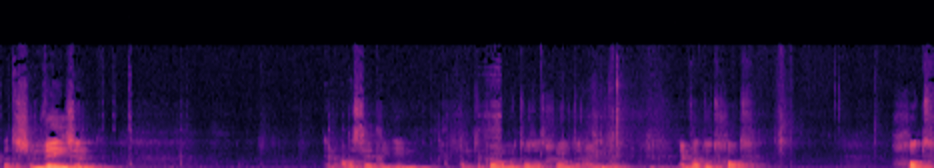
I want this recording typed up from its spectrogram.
dat is zijn wezen. En alles zet hij in om te komen tot het grote einddoel. En wat doet God? God,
